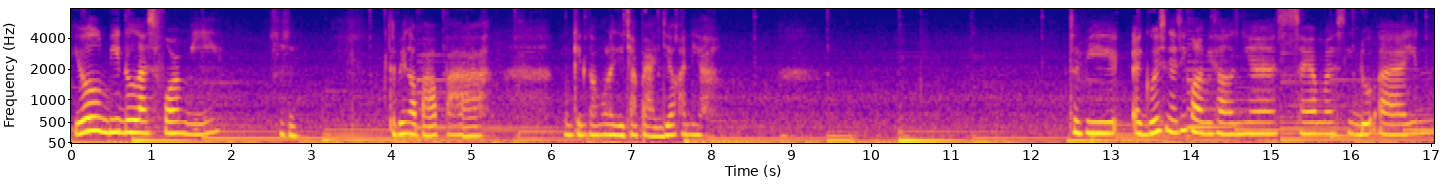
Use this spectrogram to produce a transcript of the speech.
you'll be the last for me. Tapi nggak apa-apa. Mungkin kamu lagi capek aja kan ya? Tapi egois gak sih kalau misalnya saya masih doain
